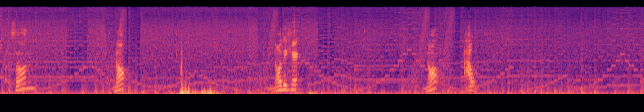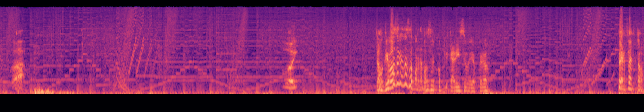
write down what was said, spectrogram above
Corazón. No. No dije. No. Au. Ah. Uy. Lo que pasa es que esta parte va a ser complicadísimo, yo creo. Perfecto.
